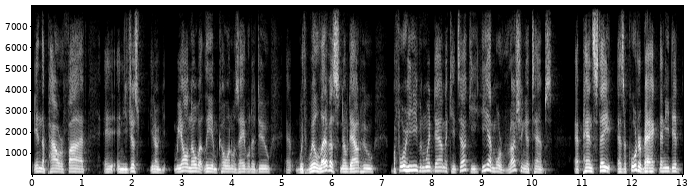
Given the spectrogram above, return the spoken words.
in the Power Five and, and you just you know we all know what Liam Coen was able to do uh, with Will Levis, no doubt, who before he even went down to Kentucky, he had more rushing attempts at Penn State as a quarterback than he did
